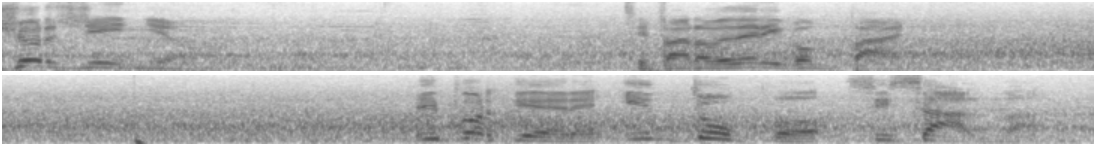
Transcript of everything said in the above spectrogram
Giorginio. Si fanno vedere i compagni. Il portiere in tuffo si salva.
